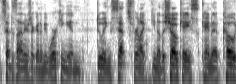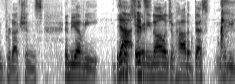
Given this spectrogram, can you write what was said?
set designers are going to be working in, doing sets for like you know the showcase kind of code productions? And do you have any Yeah, or any knowledge of how to best maybe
